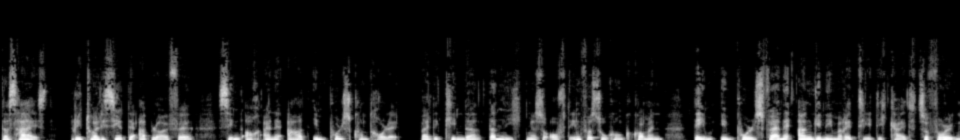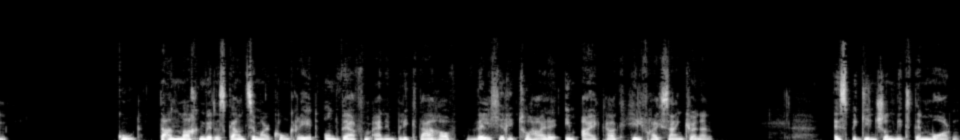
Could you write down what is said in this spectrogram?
Das heißt, ritualisierte Abläufe sind auch eine Art Impulskontrolle, weil die Kinder dann nicht mehr so oft in Versuchung kommen, dem Impuls für eine angenehmere Tätigkeit zu folgen. Gut, dann machen wir das Ganze mal konkret und werfen einen Blick darauf, welche Rituale im Alltag hilfreich sein können. Es beginnt schon mit dem Morgen.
